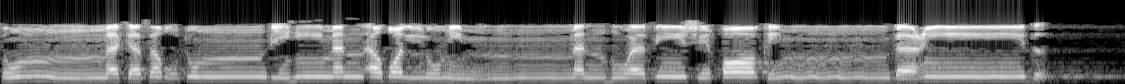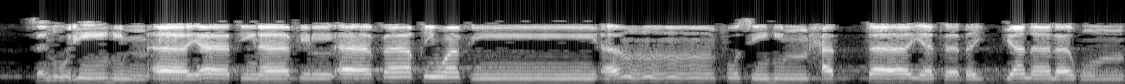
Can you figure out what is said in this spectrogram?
ثُمَّ كَفَرْتُمْ بِهِ مَنْ أَضَلُّ مِمَّنْ هُوَ فِي شِقَاقٍ بَعِيدٍ. سَنُرِيهِمْ آيَاتِنَا فِي الْآفَاقِ وَفِي أَنفُسِهِمْ حَتَّى يَتَبَيَّنَ لَهُمْ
